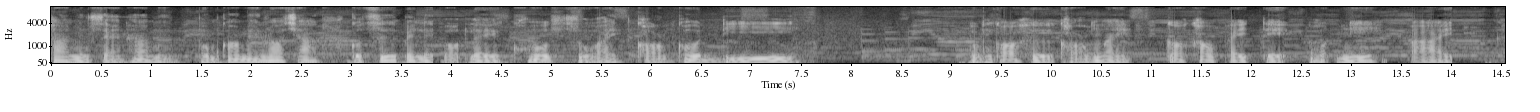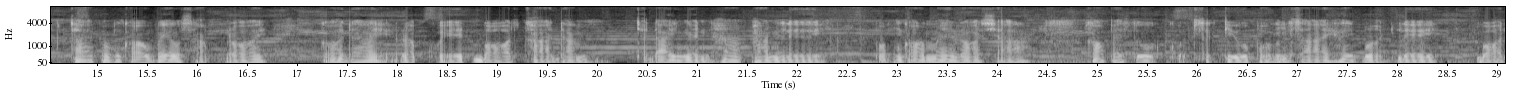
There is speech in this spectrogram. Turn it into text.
คา 1 5 0 0 0 0 ผมก็ไม่รอช้ากดซื้อไปเลยบอกเลยโคตรสวยของโคตรดี ผมก็เห่อของใหม่ ก็เข้าไปเตะโพวกนี้ไปท้ายผมก็เวลสามร้อยก็ได้รับเควสบอสขาดำจะได้เงินห้าพันเลย ผมก็ไม่รอช้า เข้าไปสู้กดสกิลผมซ้ายให้หมดเลย บอด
